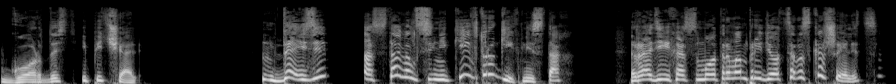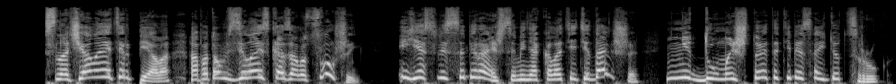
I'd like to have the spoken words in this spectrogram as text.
гордость и печаль. «Дейзи оставил синяки в других местах. Ради их осмотра вам придется раскошелиться. Сначала я терпела, а потом взяла и сказала, слушай, если собираешься меня колотить и дальше, не думай, что это тебе сойдет с рук.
